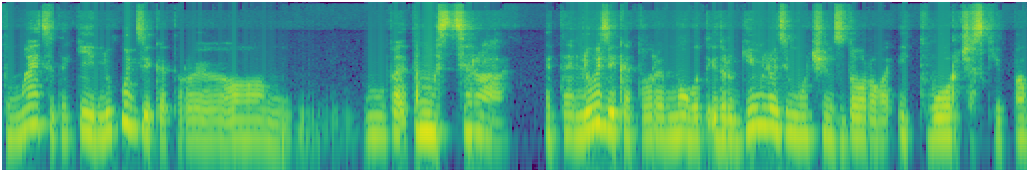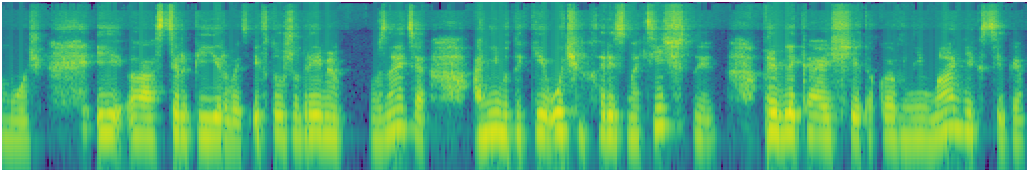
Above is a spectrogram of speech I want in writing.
понимаете, такие люди, которые, это мастера, это люди, которые могут и другим людям очень здорово, и творчески помочь, и а, стерпировать, и в то же время, вы знаете, они вот такие очень харизматичные, привлекающие такое внимание к себе.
